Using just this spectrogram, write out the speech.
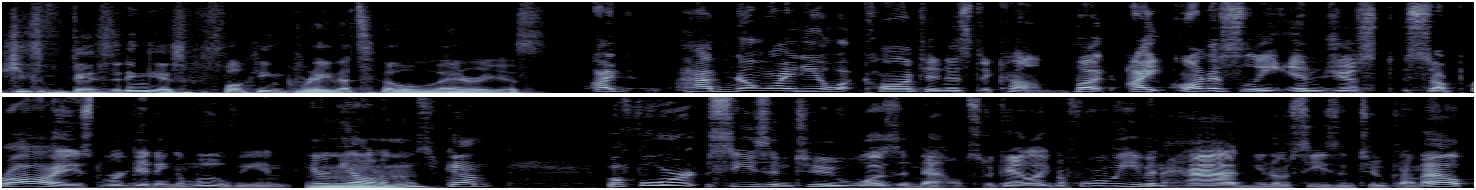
She's visiting his fucking grave. That's hilarious. I have no idea what content is to come. But I honestly am just surprised we're getting a movie. And hear me out on Mhm. this, okay? Before season two was announced, okay, like before we even had, you know, season two come out,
